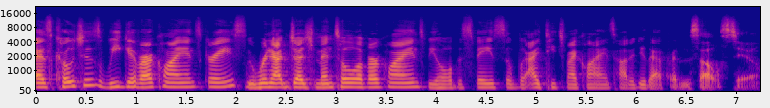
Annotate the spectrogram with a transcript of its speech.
As coaches, we give our clients grace. We're not judgmental of our clients. We hold the space. So I teach my clients how to do that for themselves too.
